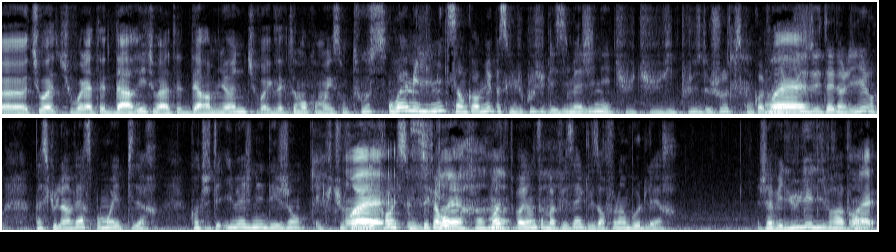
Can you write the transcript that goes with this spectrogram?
Euh, tu vois, tu vois la tête d'Harry, tu vois la tête d'Hermione, tu vois exactement comment ils sont tous. Ouais, mais limite, c'est encore mieux parce que du coup, tu te les imagines et tu, tu vis plus de choses. Parce qu'encore une fois, il y a plus de détails dans les livres. Parce que l'inverse, pour moi, est pire. Quand tu t'es imaginé des gens et que tu vois à Ouais, l'écran qui sont différents. clair. Moi, par exemple, ça m'a fait ça avec les orphelins Baudelaire. J'avais lu les livres avant ouais.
